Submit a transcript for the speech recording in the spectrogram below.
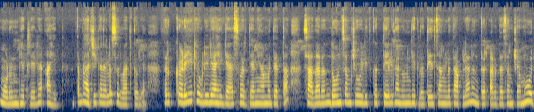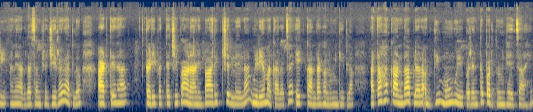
मोडून घेतलेल्या आहेत. आता भाजी करायला सुरुवात करूया. तर कढई ठेवलेली आहे गॅसवरती आणि ह्यामध्ये आता साधारण दोन चमचे होईल इतकं तेल घालून घेतलं. तेल चांगलं तापल्यानंतर अर्धा चमचा मोहरी आणि अर्धा चमचा जिरं घातलं. आठ ते दहा कढीपत्त्याची पानं आणि बारीक चिरलेला मिडियम आकाराचा एक कांदा घालून घेतला. आता हा कांदा आपल्याला अगदी मऊ होईपर्यंत परतून घ्यायचा आहे.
